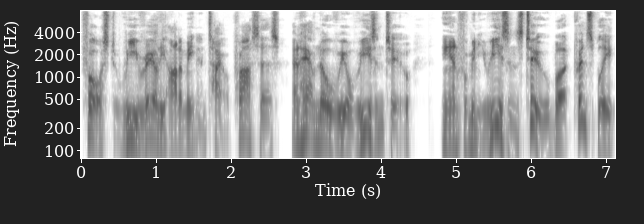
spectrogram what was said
First, we rarely automate an entire process and have no real reason to, and for many reasons too, but principally,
